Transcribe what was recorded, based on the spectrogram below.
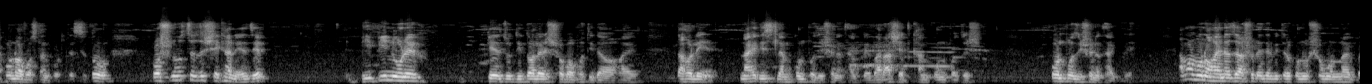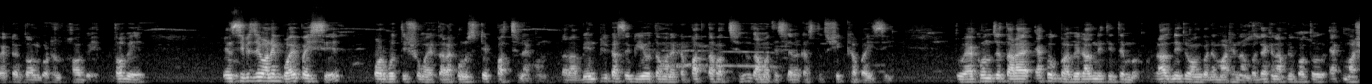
এখনও অবস্থান করতেছে। তো প্রশ্ন হচ্ছে যে সেখানে যে বিপিন নূরের কে যদি দলের সভাপতি দেওয়া হয়, তাহলে নাহিদ ইসলাম কোন পজিশনে থাকবে বা রাশেদ খান কোন পজিশন কোন পজিশনে থাকবে? আমার মনে হয় না যে আসলে এদের ভিতরে কোনো সমন্বয় বা একটা দল গঠন হবে। তবে এনসিপি যে অনেক ভয় পাইছে, পরবর্তী সময়ে তারা কোনো স্টেপ পাচ্ছে না এখন। তারা বিএনপির কাছে গিয়েও তেমন একটা পাত্তা পাচ্ছে না, জামাত ইসলামের কাছ থেকে শিক্ষা পাইছি। তো এখন যে তারা এককভাবে রাজনীতিতে, রাজনীতি অঙ্গনে মাঠে নামবে, দেখেন আপনি গত এক মাস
